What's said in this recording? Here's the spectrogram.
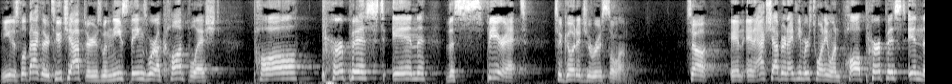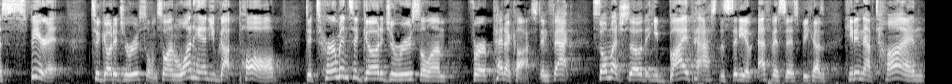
you can just flip back, there two chapters. When these things were accomplished, Paul purposed in the Spirit to go to Jerusalem. So, in, in Acts chapter 19, verse 21, Paul purposed in the Spirit to go to Jerusalem. So, on one hand, you've got Paul determined to go to Jerusalem for Pentecost. In fact, so much so that he bypassed the city of Ephesus because he didn't have time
